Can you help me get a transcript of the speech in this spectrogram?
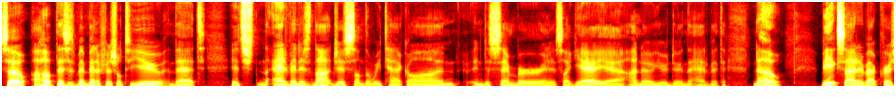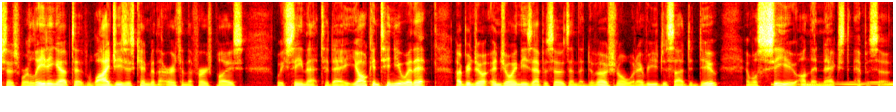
So I hope this has been beneficial to you. That it's Advent is not just something we tack on in December, and it's like, yeah, yeah, I know you're doing the Advent thing. No, be excited about Christmas. We're leading up to why Jesus came to the earth in the first place. We've seen that today. Y'all continue with it. Hope you're enjoying these episodes and the devotional, whatever you decide to do. And we'll see you on the next episode.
